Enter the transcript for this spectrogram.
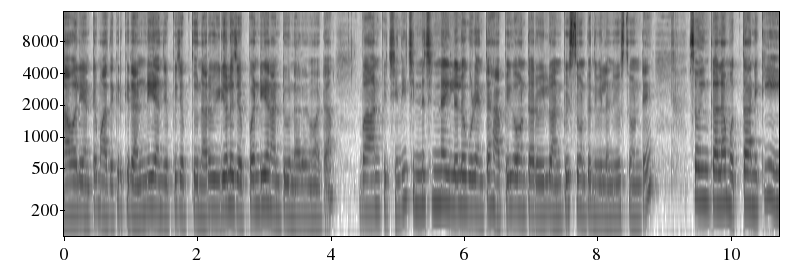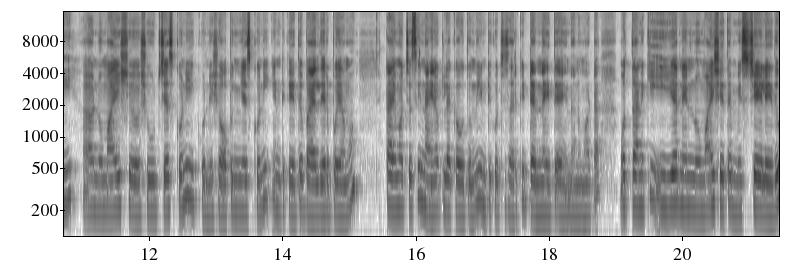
కావాలి అంటే మా దగ్గరికి రండి అని చెప్పి చెప్తున్నారు. వీడియోలో చెప్పండి అని అంటున్నారు అనమాట బాగా అనిపించింది. చిన్న చిన్న ఇళ్ళలో కూడా ఎంత హ్యాపీగా ఉంటారు వీళ్ళు అనిపిస్తూ ఉంటుంది వీళ్ళని చూస్తూ ఉంటే. సో ఇంకా అలా మొత్తానికి నుమాయిష్ షూట్ చేసుకొని కొన్ని షాపింగ్ చేసుకొని ఇంటికైతే బయలుదేరిపోయాము. టైం వచ్చేసి నైన్ ఓ క్లాక్ అవుతుంది. ఇంటికి వచ్చేసరికి టెన్ అయితే అయిందనమాట మొత్తానికి ఈ ఇయర్ నేను నుమాయిష్ అయితే మిస్ చేయలేదు.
